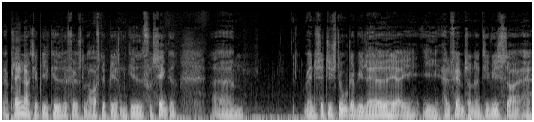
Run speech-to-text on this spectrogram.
er planlagt til at blive givet ved fødslen, og ofte bliver den givet forsinket. Øh, men så de studier, vi lavede her i, i 90'erne, de viste så, at,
